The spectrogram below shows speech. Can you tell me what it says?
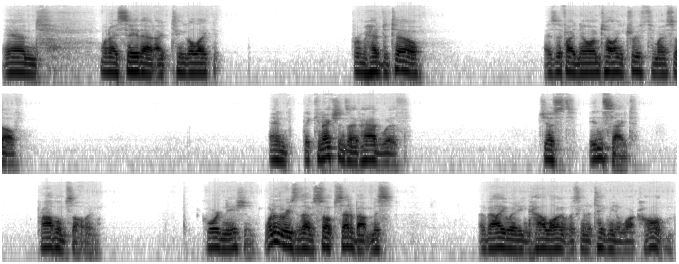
And when I say that, I tingle like from head to toe, as if I know I'm telling truth to myself. And the connections I've had with just insight, problem solving, coordination. One of the reasons I was so upset about mis evaluating how long it was going to take me to walk home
